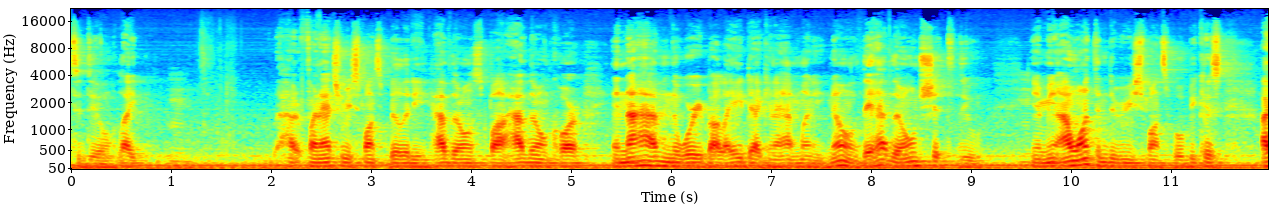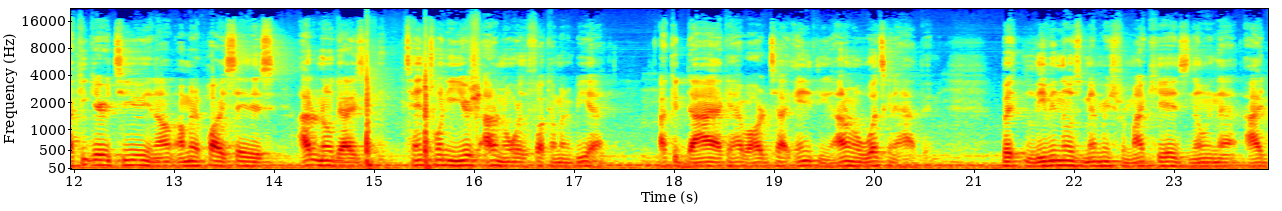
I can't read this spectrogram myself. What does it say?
to do. Like mm. have financial responsibility, have their own spot, have their own car, and not having to worry about like, hey, dad, can I have money? No, they have their own shit to do. You know what I mean? I want them to be responsible because I can guarantee you, you know, I'm gonna probably say this. I don't know, guys. 10, 20 years, I don't know where the fuck I'm gonna be at. Mm-hmm. I could die. I could have a heart attack. Anything. I don't know what's gonna happen. Mm-hmm. But leaving those memories for my kids, knowing that I,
